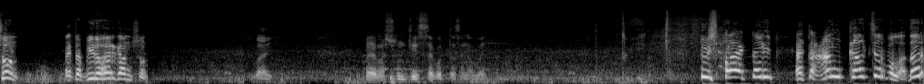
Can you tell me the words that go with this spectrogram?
শোন একটা বিরহের গান শোন। ভাই ভাই আমার শুনতে ইচ্ছা করতেছে না ভাই। তুই সারা একটা একটা আনকালচার বলা ধর।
